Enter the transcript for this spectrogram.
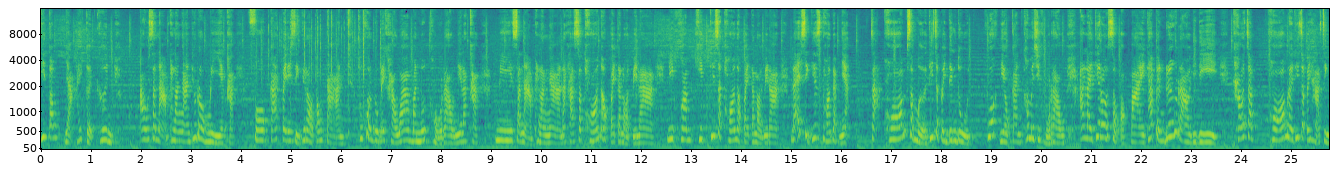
ที่ต้องอยากให้เกิดขึ้น เอาสนามพลังงานที่เรามีค่ะ โฟกัสไปในสิ่งที่เราต้องการ ทุกคนรู้ไหมคะว่ามนุษย์ของเรานี่แหละค่ะมีสนามพลังงานนะคะ สะท้อนออกไปตลอดเวลา มีความคิดที่สะท้อนออกไปตลอดเวลา และไอสิ่งที่สะท้อนแบบเนี้ยจะพร้อมเสมอที่จะไปดึงดูดพวกเดียวกันเข้ามาชีวิตของเรา อะไรที่เราส่งออกไป ถ้าเป็นเรื่องราวดีๆ เขาจะ ร้อมเลยที่จะไปหาสิ่ง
